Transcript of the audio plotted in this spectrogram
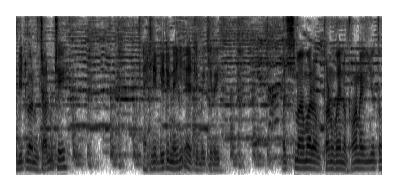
ડીટવાનું ચાલુ છે. એટલે ડીટી નહીં એટલે બાકી રહી. બસમાં અમારો ભણુભાઈનો ફોન આવી ગયો હતો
